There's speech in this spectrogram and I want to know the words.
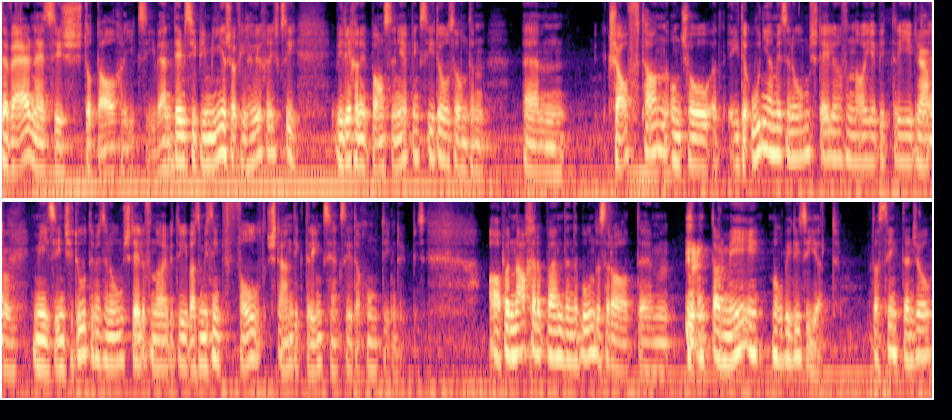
die Awareness ist total klein gewesen. Währenddem sie bei mir schon viel höher war, weil ich ja nicht pensioniert bin, sondern ähm, geschafft habe und schon in der Uni müssen umstellen auf einen neuen Betrieb. Jawohl. Mein Institut müssen umstellen auf einen neuen Betrieb. Also wir sind vollständig drin und gesehen, da kommt irgendetwas. Aber nachher, wenn dann der Bundesrat ähm, die Armee mobilisiert, das sind dann schon,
